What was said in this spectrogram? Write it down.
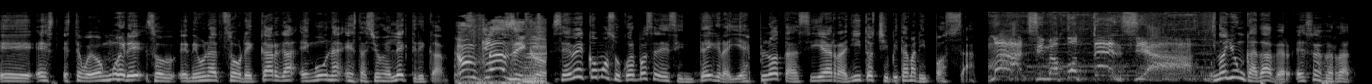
eh, es- este huevón muere so- eh, de una sobrecarga en una estación eléctrica. ¡Un clásico! Se ve cómo su cuerpo se desintegra y explota así a rayitos chipita mariposa. ¡Máxima potencia! No hay un cadáver, eso es verdad.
